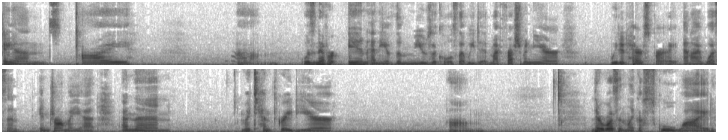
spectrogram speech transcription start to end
and I um, was never in any of the musicals that we did. My freshman year, we did Hairspray, and I wasn't in drama yet. And then my 10th grade year, um, there wasn't like a school-wide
